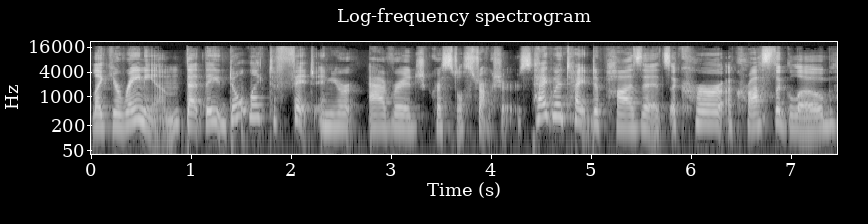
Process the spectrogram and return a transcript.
like uranium, that they don't like to fit in your average crystal structures. Pegmatite deposits occur across the globe,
